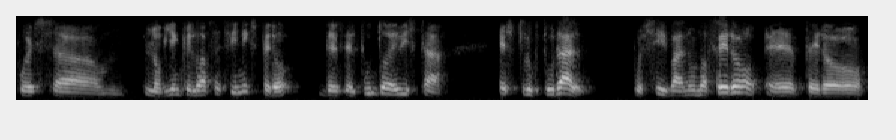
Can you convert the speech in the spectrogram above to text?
pues um, lo bien que lo hace Phoenix, pero desde el punto de vista estructural, pues sí, van 1-0, eh, pero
